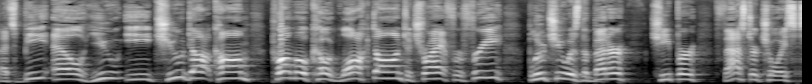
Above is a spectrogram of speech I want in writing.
that's B L U E Chew.com, promo code LOCKED ON to try it for free. Blue Chew is the better, cheaper, faster choice,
